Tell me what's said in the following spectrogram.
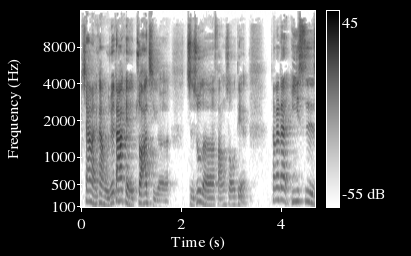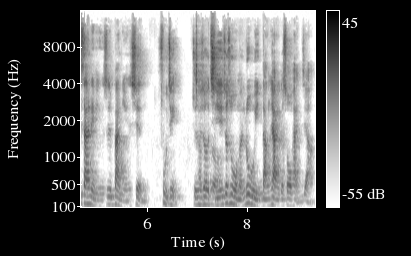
现在来看，我觉得大家可以抓几个指数的防守点，大概在一四三零零是半年线附近，就是说其实就是我们录影当下的一个收盘价。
